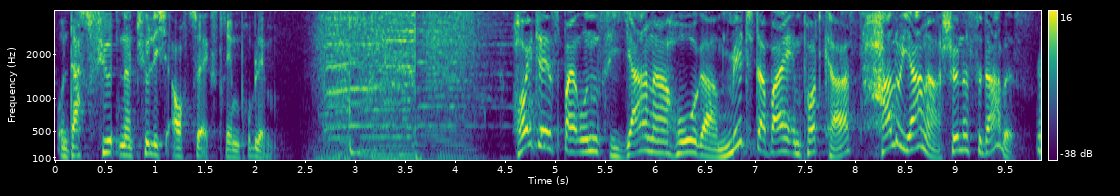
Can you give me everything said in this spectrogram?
Und das führt natürlich auch zu extremen Problemen. Heute ist bei uns Jana Hoger mit dabei im Podcast. Hallo Jana, schön, dass du da bist.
